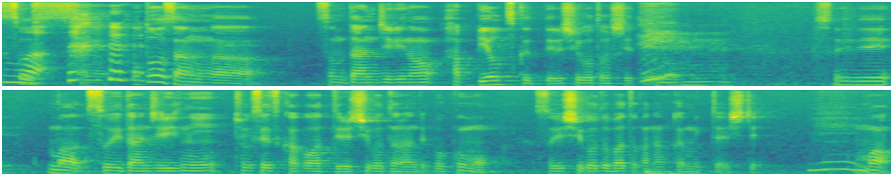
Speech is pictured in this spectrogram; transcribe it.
のは。そうですね。お父さんがそのだんじりのハッピーを作ってる仕事をしてて。それでまあそういうだんじりに直接関わってる仕事なんで僕もそういう仕事場とか何回も行ったりして、まあ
